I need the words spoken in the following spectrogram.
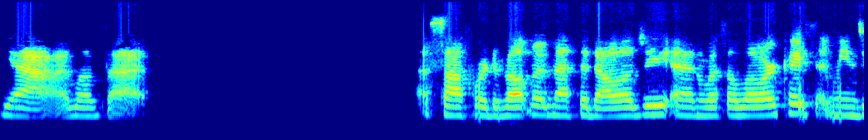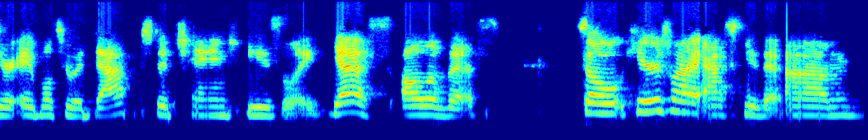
Yeah, I love that. A software development methodology, and with a lowercase, it means you're able to adapt to change easily. Yes, all of this. So here's why I ask you this. Um,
